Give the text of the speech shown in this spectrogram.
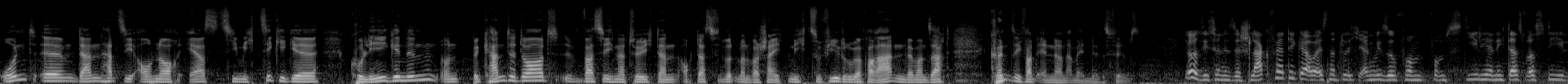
Und ähm, dann hat sie auch noch erst ziemlich zickige Kolleginnen und Bekannte dort, was sich natürlich dann, auch das wird man wahrscheinlich nicht zu viel drüber verraten, wenn man sagt, könnte sich was ändern am Ende des Films. Ja, sie ist eine sehr schlagfertige, aber ist natürlich irgendwie so vom, vom Stil her nicht das, was die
